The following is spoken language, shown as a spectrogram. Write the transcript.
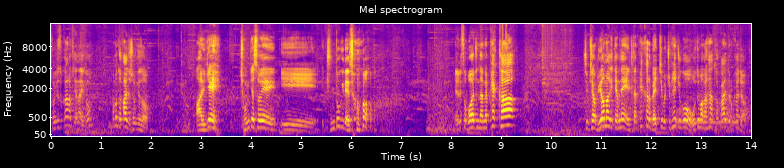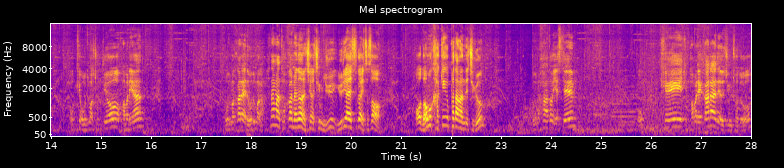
정제소 깔아도 되나 이거? 한 번 더 까죠 정제소 아 이게 정제소에 이 중독이 돼서. 엘리스 모아준 다음에 페카. 지금 제가 위험하기 때문에 일단 페카로 맷집을 좀 해주고 오두막을 하나 더 깔도록 하죠 오케이 오두막 좋고요. 바바리안. 오두막 깔아야 돼 오두막 하나만 더 깔면은 제가 지금 유, 유리할 수가 있어서 어 너무 각계급하당한데 지금? 오두막 하나 더 예스잼. 오케이 바바리안 깔아야 돼요 지금 저도.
